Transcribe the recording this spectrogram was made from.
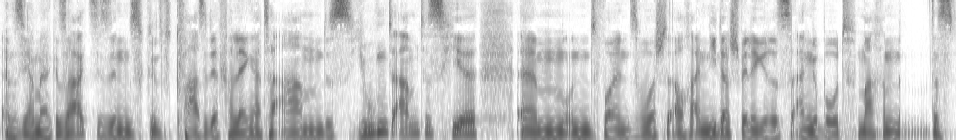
Ähm, Sie haben ja gesagt, Sie sind quasi der verlängerte Arm des Jugendamtes hier ähm, und wollen so auch ein niederschwelligeres Angebot machen. Das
